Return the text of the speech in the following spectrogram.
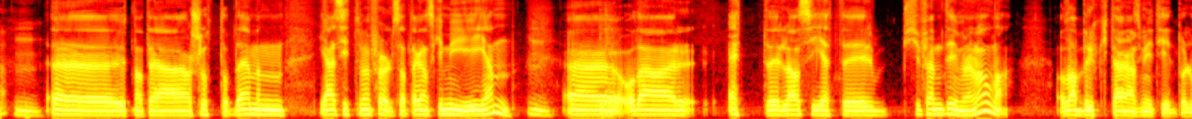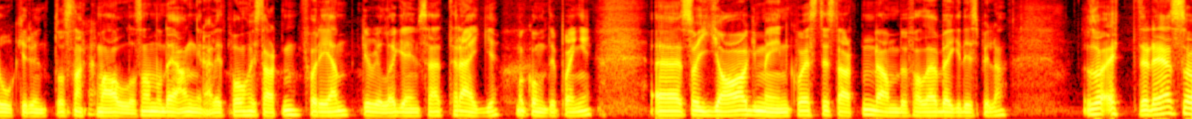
Eh, uten at jeg har slått opp det, men jeg sitter med en følelse at det er ganske mye igjen. Eh, og det er etter, la oss si etter 25 timer eller noe, da. Og da brukte jeg ganske mye tid på å loke rundt og snakke med alle og sånn, og det angrer jeg litt på i starten. For igjen, Guerrilla Games er treige med å komme til poenget. Uh, så jag Mainquest i starten, det anbefaler jeg begge de spillene. Så etter det så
